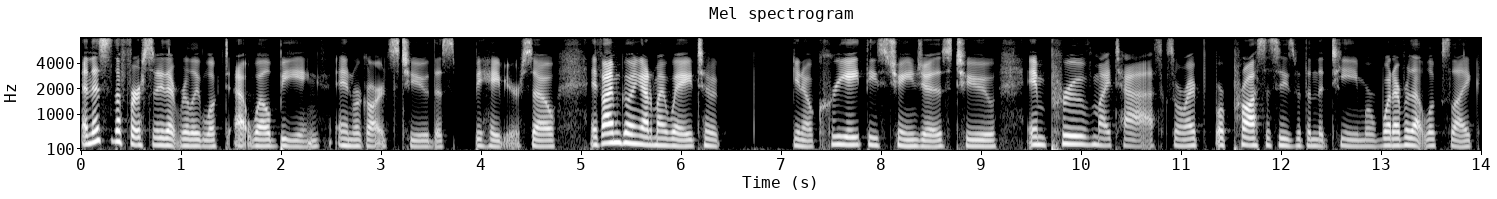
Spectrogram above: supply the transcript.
And this is the first study that really looked at well-being in regards to this behavior. So if i'm going out of my way to you know create these changes to improve my tasks or my or processes within the team or whatever that looks like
